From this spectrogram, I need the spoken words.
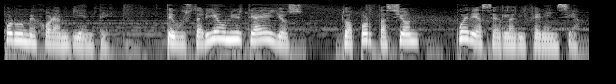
por un mejor ambiente. ¿Te gustaría unirte a ellos? Tu aportación puede hacer la diferencia.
